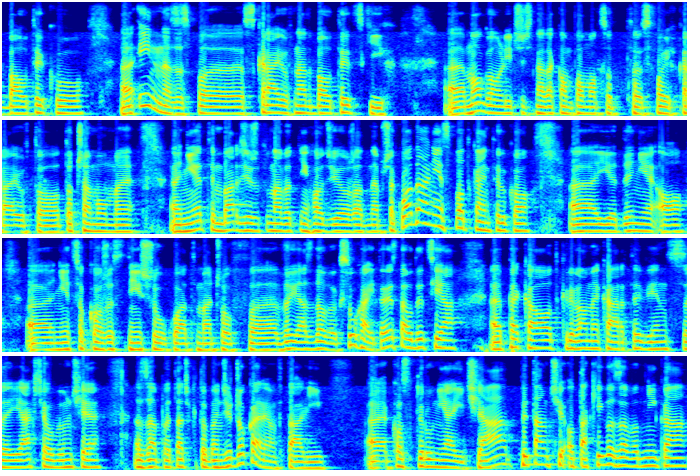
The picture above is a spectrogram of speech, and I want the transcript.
Bałtyku, e, inne zespoły z krajów nadbałtyckich E, mogą liczyć na taką pomoc od swoich krajów, to, to czemu my nie? Tym bardziej, że tu nawet nie chodzi o żadne przekładanie spotkań, tylko e, jedynie o e, nieco korzystniejszy układ meczów wyjazdowych. Słuchaj, to jest audycja PKO Odkrywamy Karty, więc ja chciałbym Cię zapytać, kto będzie jokerem w talii Kostruniaicia. Pytam Cię o takiego zawodnika,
